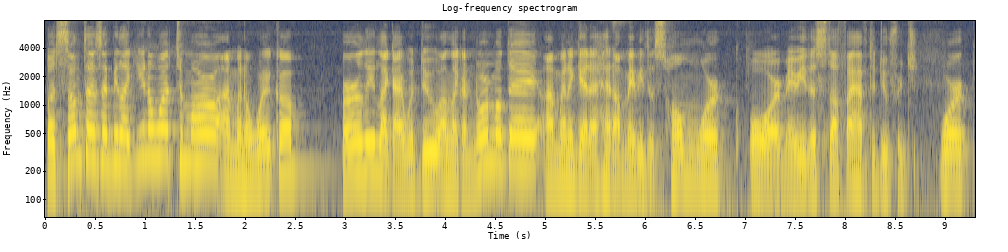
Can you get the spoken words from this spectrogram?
But sometimes I'd be like you know what? Tomorrow I'm to wake up early like I would do on like a normal day I'm going to get ahead on maybe this homework or maybe the stuff I have to do for work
